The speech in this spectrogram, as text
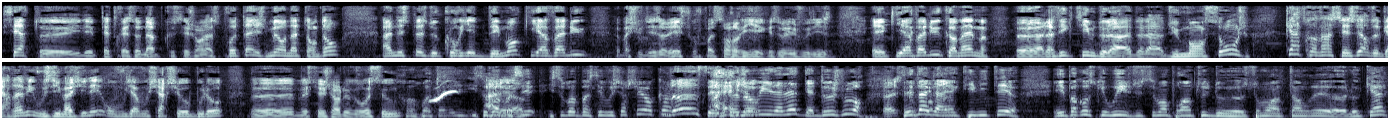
Certes, euh, il est peut-être raisonnable que ces gens-là se protègent, mais en attendant, un espèce de courrier de dément qui a valu, euh, bah, je suis désolé, je trouve pas de cendrier, qu'est-ce que je vous dise, et qui a valu quand même euh, à la victime de la, de la, du mensonge 96 heures de garde à vue. Vous imaginez On vient vous chercher au boulot, euh, Monsieur Jean Le Grossou. Oh, attendez, ils sont pas passés, ils sont pas passés vous chercher encore. Non, c'est Ah, J'ai envoyé la lettre il y a deux jours. Ouais, c'est dingue la réactivité. Et par contre, ce que oui, justement pour un truc de sûrement un timbré euh, local,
